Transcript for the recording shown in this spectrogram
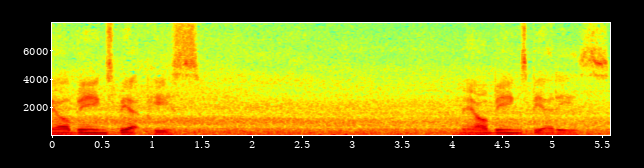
May all beings be at peace. May all beings be at ease.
